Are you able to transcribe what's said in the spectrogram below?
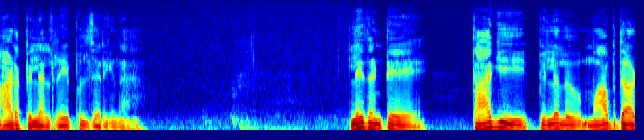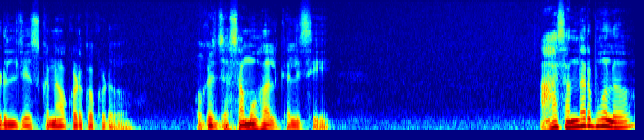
ఆడపిల్లలు రేపులు జరిగినా లేదంటే తాగి పిల్లలు మాబు దాడులు చేసుకున్న ఒకడికొకడు ఒక జ- సమూహాలు కలిసి ఆ సందర్భంలో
